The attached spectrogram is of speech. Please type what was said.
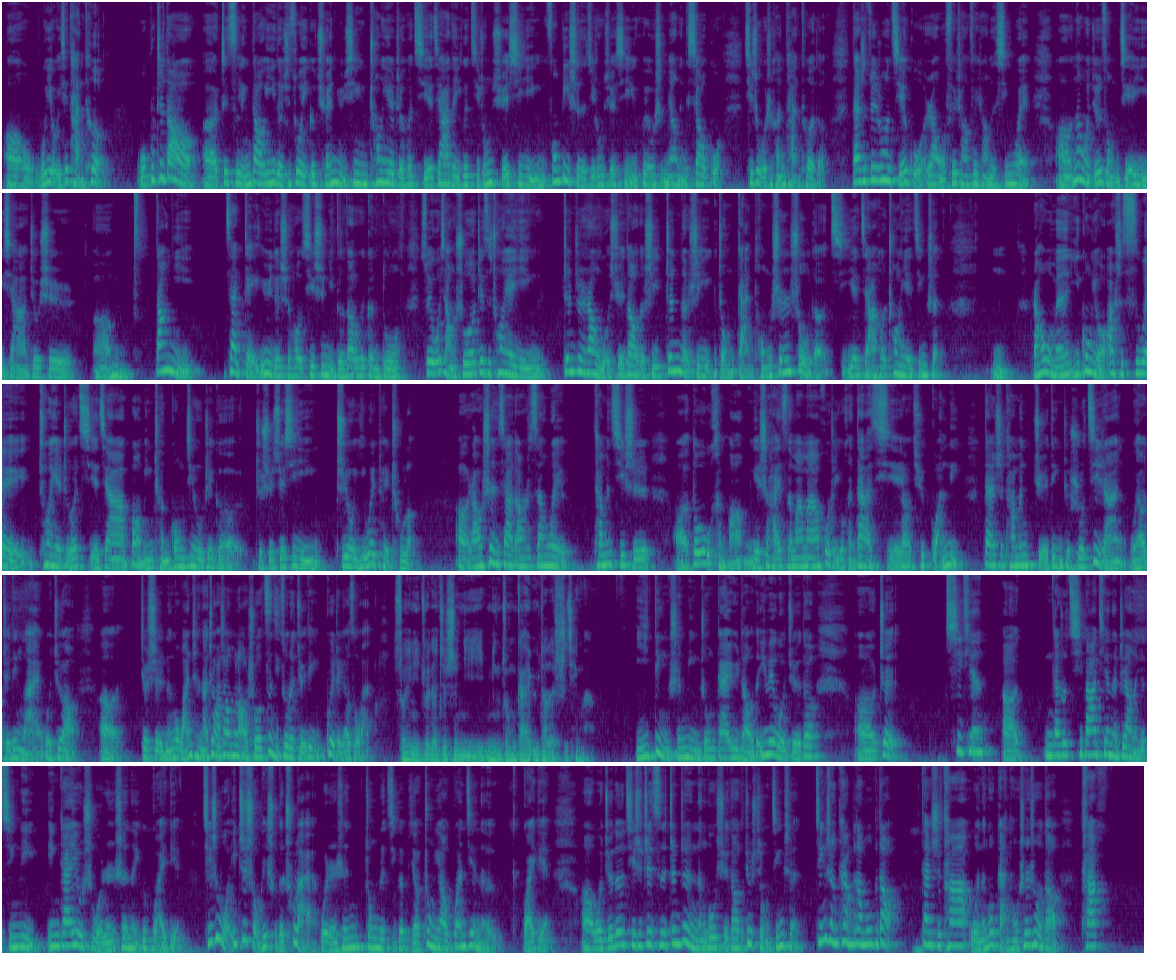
呃，我有一些忐忑。我不知道，呃，这次零到一的去做一个全女性创业者和企业家的一个集中学习营，封闭式的集中学习营会有什么样的一个效果？其实我是很忐忑的，但是最终的结果让我非常非常的欣慰。呃，那我觉得总结一下，就是，嗯，当你在给予的时候，其实你得到的会更多。所以我想说，这次创业营真正让我学到的是，真的是一种感同身受的企业家和创业精神。嗯，然后我们一共有二十四位创业者和企业家报名成功进入这个就是学习营，只有一位退出了，呃，然后剩下的二十三位，他们其实呃都很忙，也是孩子的妈妈或者有很大的企业要去管理，但是他们决定就是说，既然我要决定来，我就要呃就是能够完成它，就好像我们老说自己做的决定，跪着也要走完。所以你觉得这是你命中该遇到的事情吗？一定生命中该遇到的，因为我觉得，呃，这七天啊，应该说七八天的这样的一个经历，应该又是我人生的一个拐点。其实我一只手可以数得出来，我人生中的几个比较重要关键的拐点。呃，我觉得其实这次真正能够学到的就是这种精神，精神看不到摸不到，但是它我能够感同身受到，它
